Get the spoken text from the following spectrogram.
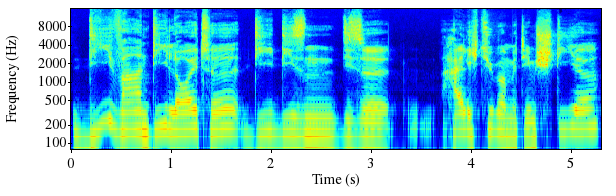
Die waren die Leute, die diesen, diese Heiligtümer mit dem Stier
